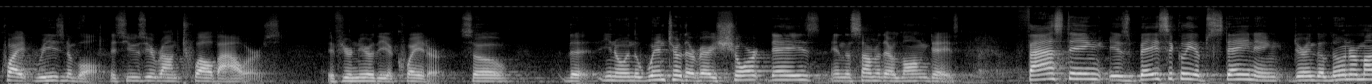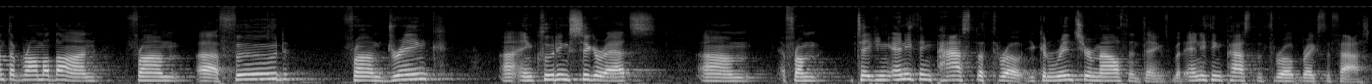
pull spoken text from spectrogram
quite reasonable. It's usually around 12 hours if you're near the equator. So, the, you know, in the winter, they're very short days. In the summer, they're long days. Fasting is basically abstaining during the lunar month of Ramadan from uh, food, from drink, uh, including cigarettes, um, from taking anything past the throat. You can rinse your mouth and things, but anything past the throat breaks the fast.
